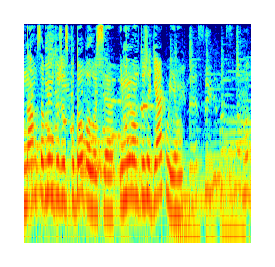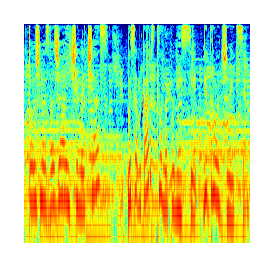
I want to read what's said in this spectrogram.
Нам самим дуже сподобалося, і ми вам дуже дякуємо. Тож, незважаючи на час, писанкарство на поліссі відроджується.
